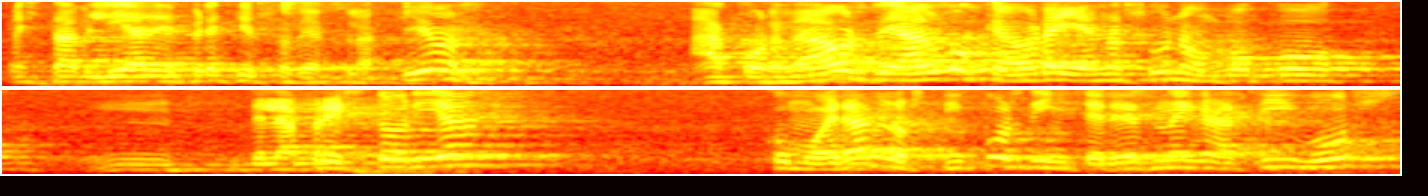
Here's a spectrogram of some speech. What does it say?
estabilidad de precios o deflación, Acordaos de algo que ahora ya nos suena un poco mm, de la prehistoria, como eran los tipos de interés negativos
